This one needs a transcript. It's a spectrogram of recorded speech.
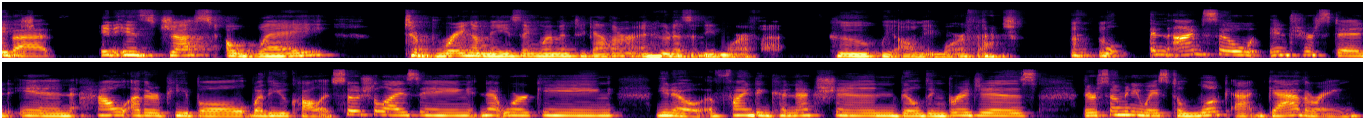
it, it is just a way to bring amazing women together and who doesn't need more of that? Who we all need more of that well, and I'm so interested in how other people, whether you call it socializing, networking, you know, finding connection, building bridges, there's so many ways to look at gathering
